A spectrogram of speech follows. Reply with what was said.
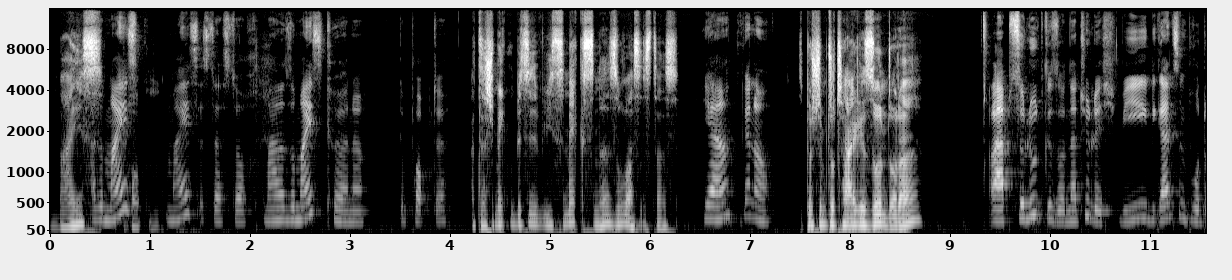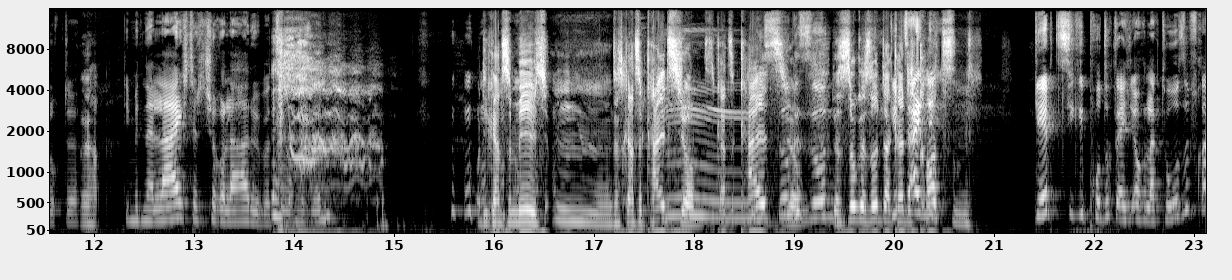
Mais. Also Mais. Mais ist das doch. Mal so Maiskörner, gepoppte. Ach, das schmeckt ein bisschen wie Smacks, ne? Sowas ist das. Ja, genau. Ist bestimmt total gesund, oder? Absolut gesund, natürlich. Wie die ganzen Produkte, Ja. die mit einer leichten Schokolade überzogen sind. Und die ganze Milch, mm, das ganze Kalzium, das ganze Mm, Kalzium. so gesund. Das ist so gesund, da Gibt's könnte ich kotzen. Gibt es die Produkte eigentlich auch laktosefrei?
